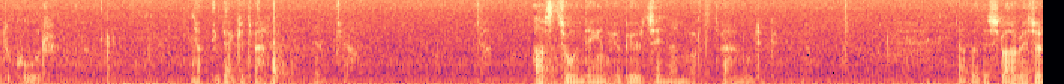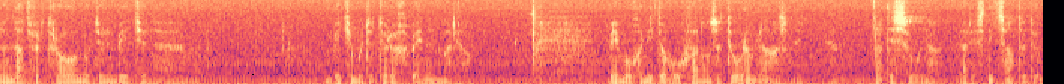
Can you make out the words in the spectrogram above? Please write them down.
toekoer? Ja, ik denk het wel. Ja. ja. Als het zo'n dingen gebeurd zijn, dan wordt het wel moeilijk. Ja. ja, dat is waar. Wij zullen dat vertrouwen moeten een beetje, uh, een beetje moeten terugwinnen. Maar ja, wij mogen niet te hoog van onze toren blazen. Hè. Dat is zo, ja. Daar is niets aan te doen.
